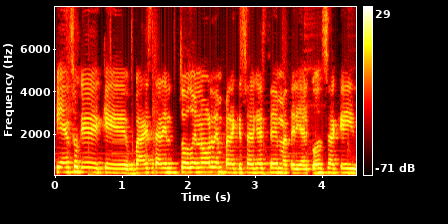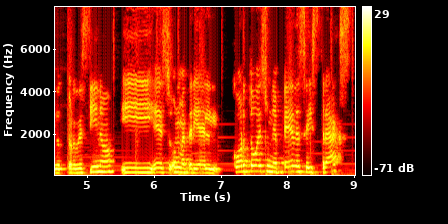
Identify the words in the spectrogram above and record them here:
pienso que, va a estar todo en orden para que salga este material con Saque y Doctor Destino. Y es un material corto, es un EP de seis tracks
